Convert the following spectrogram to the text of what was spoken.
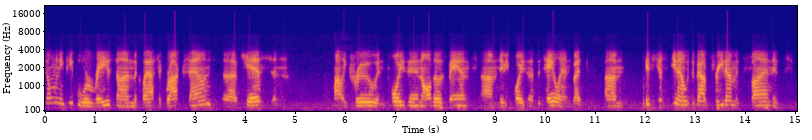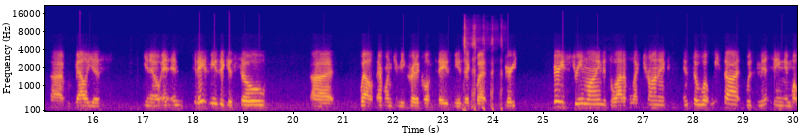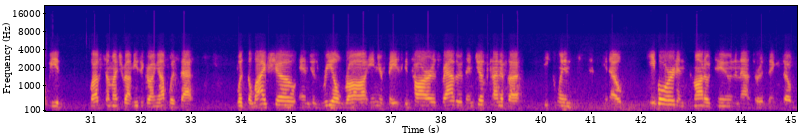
so many people were raised on the classic rock sound uh, kiss and motley crue and poison all those bands um, maybe poison at the tail end but um, it's just you know it's about freedom it's fun it's uh, rebellious, you know, and, and today's music is so, uh, well, everyone can be critical of today's music, but very, very streamlined. It's a lot of electronic. And so what we thought was missing and what we loved so much about music growing up was that was the live show and just real raw in your face guitars rather than just kind of a sequenced, you know, keyboard and some auto tune and that sort of thing. So,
